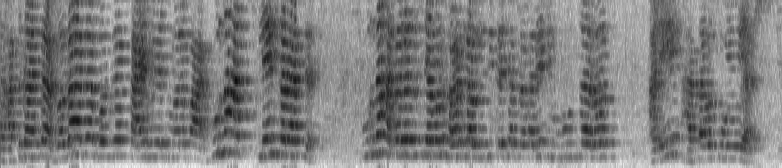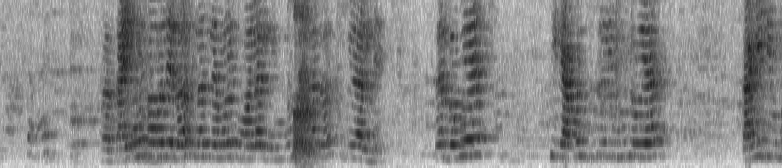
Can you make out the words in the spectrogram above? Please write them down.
हात घासा. बघा आता बघा काय मिळेल तुम्हाला पहा. पूर्ण हात प्लेन करा पूर्ण हाताला जशी आपण हळद लावली होती तशा प्रकारे लिंबूचा रस आणि हातावर चोळूया. काही लिंबामध्ये रस नसल्यामुळे तुम्हाला लिंबूचा रस मिळाला नाही. तर बघूया. ठीक आहे आपण दुसरं लिंबू घेऊया काही लिंब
